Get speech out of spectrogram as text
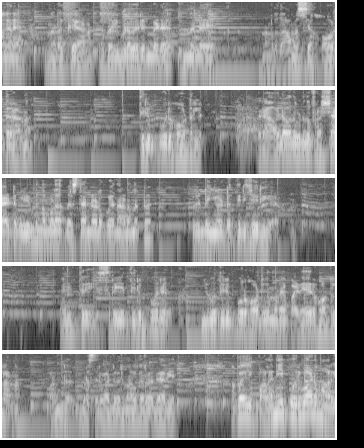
അങ്ങനെ നടക്കുകയാണ്. അപ്പോൾ ഇവിടെ വരുമ്പോൾ ഇന്നലെ നമ്മൾ താമസിച്ച ഹോട്ടലാണ് തിരുപ്പൂർ ഹോട്ടൽ രാവിലെ വന്ന് ഇവിടുന്ന് ഫ്രഷായിട്ട് വീണ്ടും നമ്മൾ ബസ് സ്റ്റാൻഡ് അവിടെ പോയി നടന്നിട്ട് വീണ്ടും ഇങ്ങോട്ട് തിരിച്ചു വരികയാണ്. ശ്രീ തിരുപ്പൂർ ന്യൂ തിരുപ്പൂർ ഹോട്ടൽ എന്ന് പറയാൻ പഴയൊരു ഹോട്ടലാണ്. പണ്ട് ഇവിടെ സ്ഥിരമായിട്ട് വരുന്ന ആൾക്കാർക്കൊക്കെ അറിയാം. അപ്പോൾ ഈ പളനി ഇപ്പോൾ ഒരുപാട് മാറി.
